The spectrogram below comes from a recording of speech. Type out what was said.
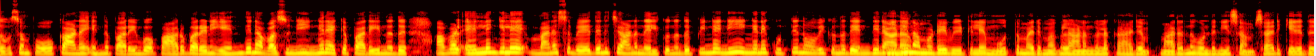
ദിവസം പോക്കാണ് എന്ന് പറയുമ്പോൾ പാറു പറയണേ എന്തിനാ വസു നീ ഇങ്ങനെയൊക്കെ പറയുന്നത്? അവൾ അല്ലെങ്കിലേ മനസ്സ് വേദനിച്ചാണ് നിൽക്കുന്നത്. പിന്നെ നീ ഇങ്ങനെ കുത്തി നോവിക്കുന്നത് എന്തിനാണ്? നമ്മുടെ വീട്ടിലെ മൂത്ത മരുമകളാണെന്നുള്ള കാര്യം മറന്നുകൊണ്ട് നീ സംസാരിക്കരുത്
